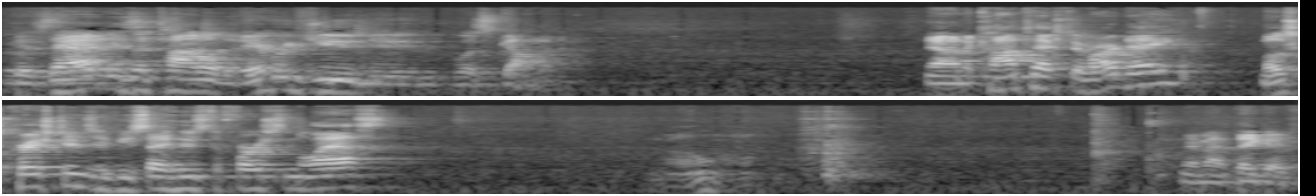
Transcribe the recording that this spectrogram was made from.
Because that is a title that every Jew knew was God. Now, in the context of our day, most Christians, if you say who's the first and the last, no. They might think of,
